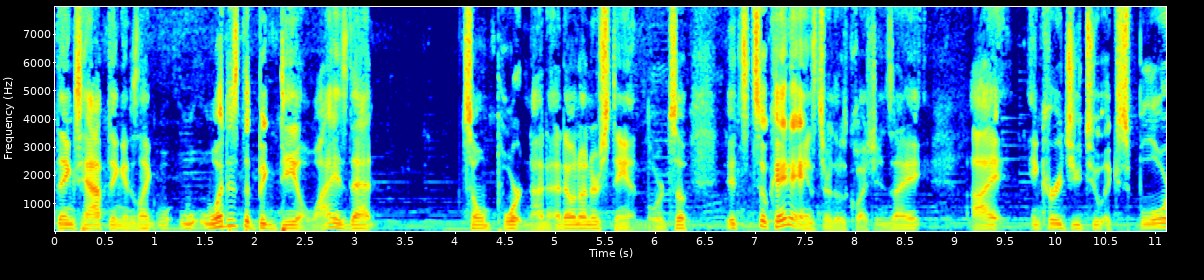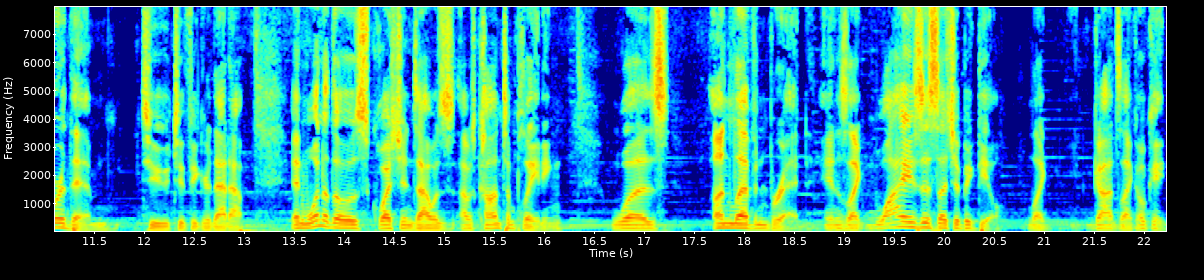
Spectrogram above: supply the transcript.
things happening, and it's like, what is the big deal? Why is that so important? I, I don't understand, Lord. So it's, it's okay to answer those questions. I I encourage you to explore them to to figure that out. And one of those questions I was I was contemplating was unleavened bread, and it's like, why is this such a big deal? Like God's like, okay,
